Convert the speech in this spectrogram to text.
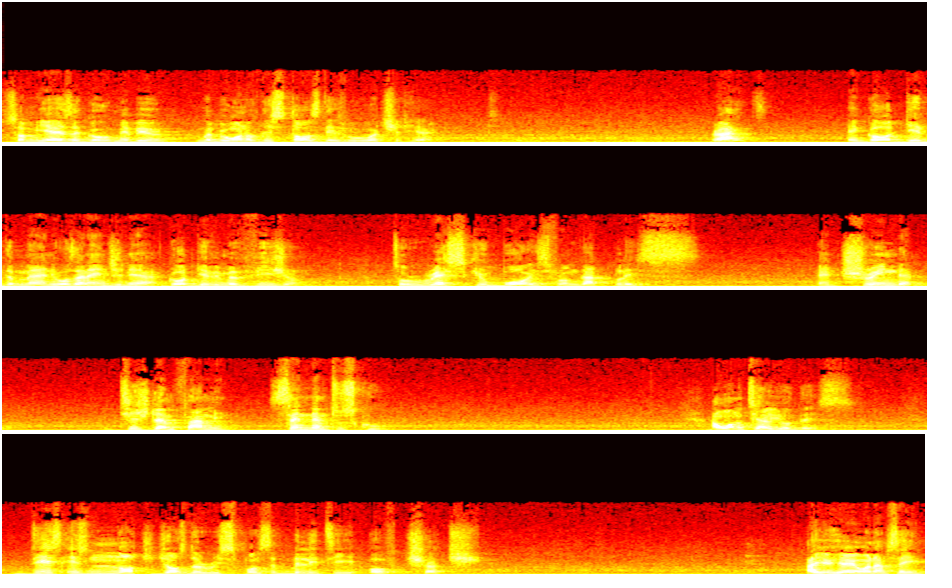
some years ago. Maybe, maybe one of these Thursdays we'll watch it here. Right? And God gave the man, he was an engineer, God gave him a vision to rescue boys from that place and train them, teach them farming, send them to school. I want to tell you this. This is not just the responsibility of church. Are you hearing what I'm saying?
